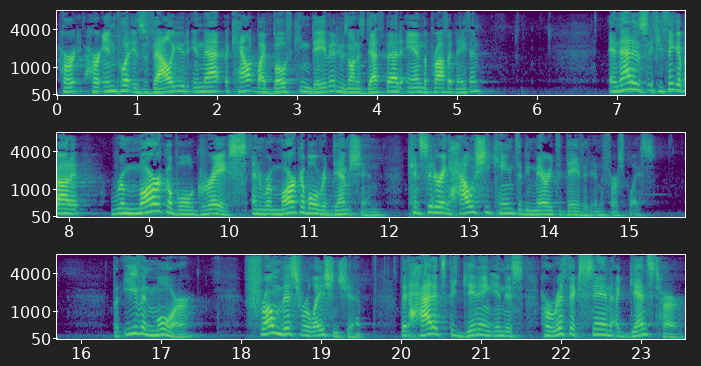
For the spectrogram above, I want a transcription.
Her, her input is valued in that account by both King David, who's on his deathbed, and the prophet Nathan. And that is, if you think about it, remarkable grace and remarkable redemption, considering how she came to be married to David in the first place. But even more, from this relationship that had its beginning in this horrific sin against her,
